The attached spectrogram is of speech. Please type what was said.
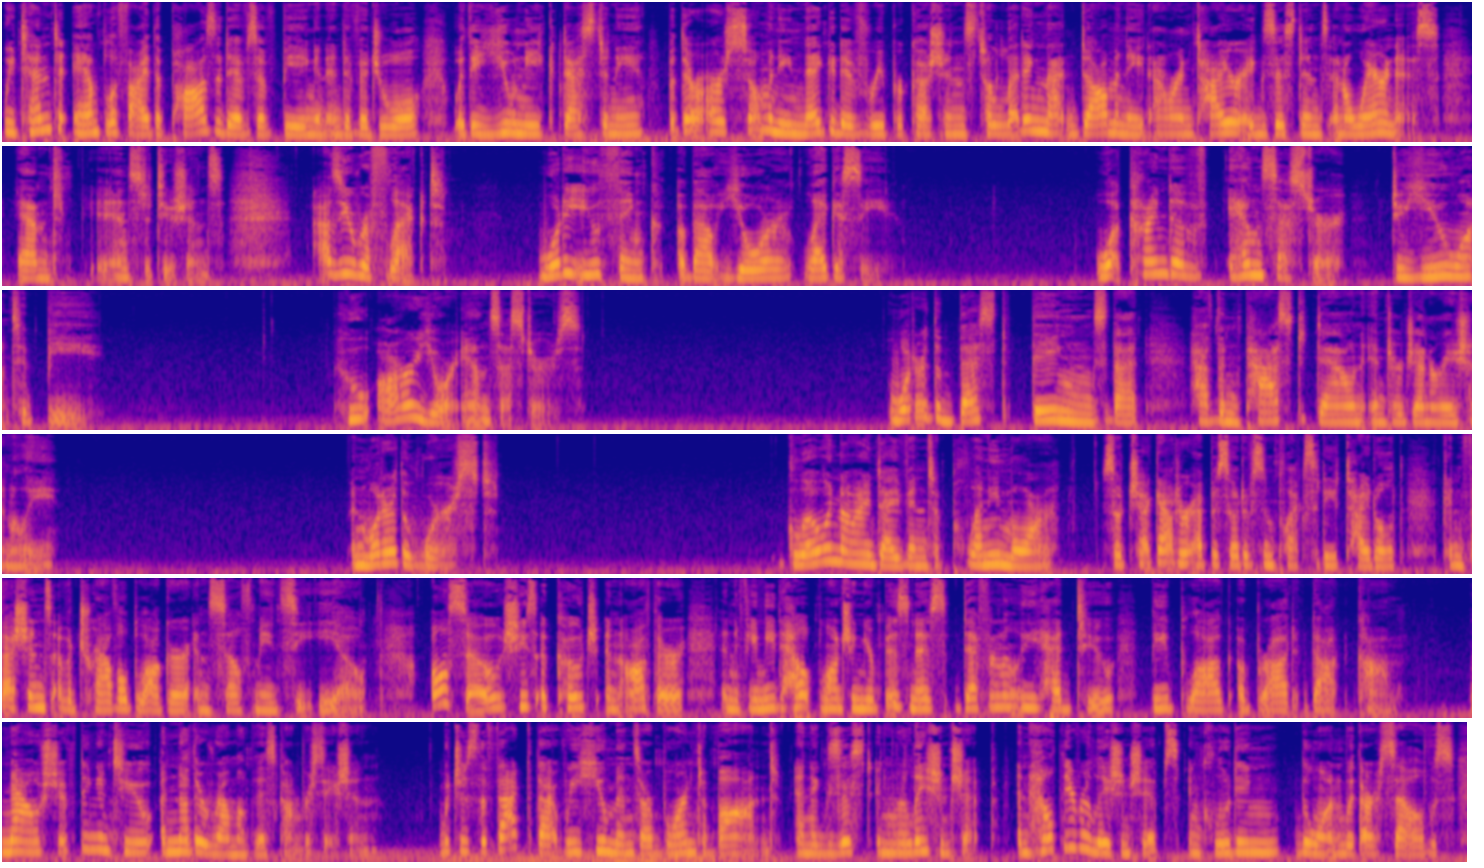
We tend to amplify the positives of being an individual with a unique destiny, but there are so many negative repercussions to letting that dominate our entire existence and awareness and institutions. As you reflect, what do you think about your legacy? What kind of ancestor do you want to be? Who are your ancestors? What are the best things that have been passed down intergenerationally? And what are the worst? Glo and I dive into plenty more, so check out her episode of Simplexity titled Confessions of a Travel Blogger and Self Made CEO. Also, she's a coach and author, and if you need help launching your business, definitely head to theblogabroad.com. Now, shifting into another realm of this conversation which is the fact that we humans are born to bond and exist in relationship. And healthy relationships, including the one with ourselves,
